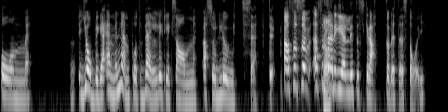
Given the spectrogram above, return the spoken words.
om jobbiga ämnen på ett väldigt liksom, alltså lugnt sätt. Typ. Alltså, som, alltså Ja. där det är lite skratt och lite stoj.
